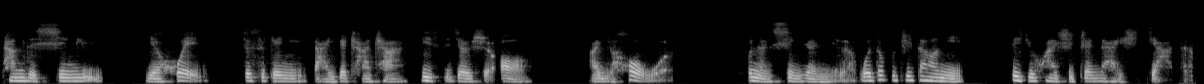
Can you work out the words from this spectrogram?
他们的心里。也会就是给你打一个叉叉，意思就是哦啊，以后我不能信任你了，我都不知道你这句话是真的还是假的。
